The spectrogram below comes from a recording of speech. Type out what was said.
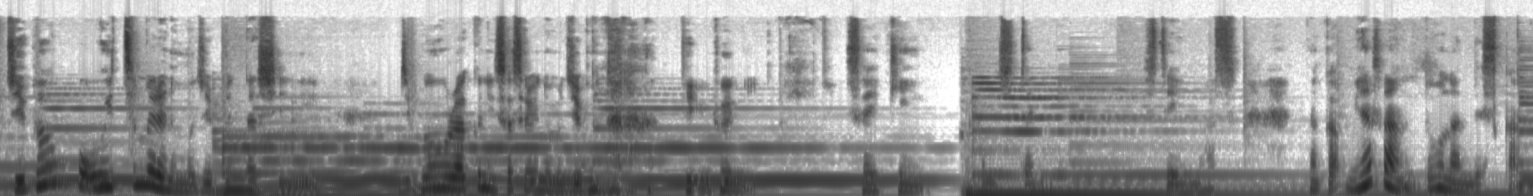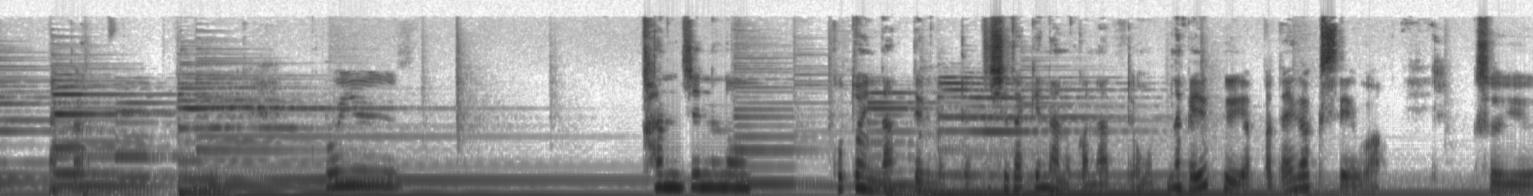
自分を追い詰めるのも自分だし自分を楽にさせるのも自分だなっていう風に最近感じたりしています。なんか皆さんどうなんですかね？なんか、うん、こういう感じのことになってるのって私だけなのかなって思ってなんかよくやっぱ大学生はそういう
